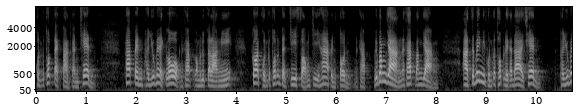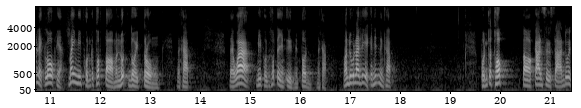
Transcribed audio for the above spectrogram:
ผลกระทบแตกต่างกันเช่น ถ้าเป็นพายุแม่เหล็กโลกนะครับเรามาดูตารางนี้ ก็ผลกระทบตั้งแต่ G2 G5 เป็นต้นนะครับหรือบางอย่างนะครับบางอย่าง อาจจะไม่มีผลกระทบเลยก็ได้ เช่น พายุแม่เหล็กโลกเนี่ยไม่มีผลกระทบต่อมนุษย์โดยตรงนะครับ แต่ว่ามีผลกระทบต่ออย่างอื่นเป็นต้นนะครับ มาดูรายละเอียดกันนิดหนึ่งครับ ผลกระทบต่อการสื่อสารด้วย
